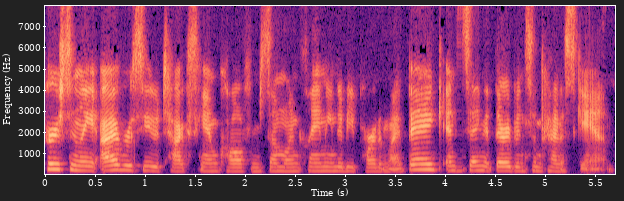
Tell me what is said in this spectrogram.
Personally, I have received a tax scam call from someone claiming to be part of my bank and saying that there had been some kind of scam.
